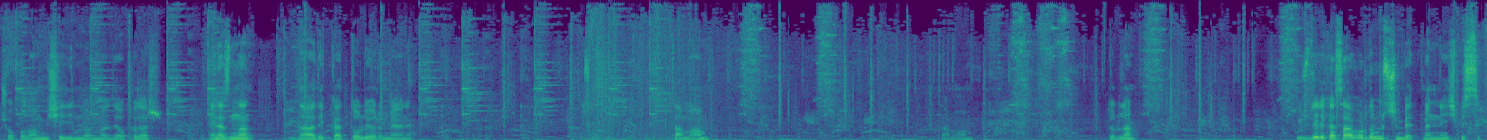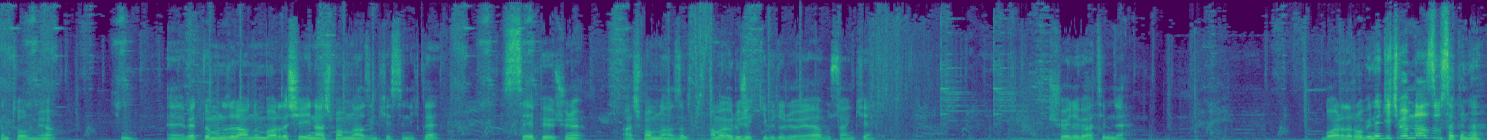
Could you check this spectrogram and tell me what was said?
çok olan bir şey değil normalde o kadar. En azından daha dikkatli oluyorum yani. Tamam. Tamam. Dur lan. Yüzdelik hasar vurduğumuz için Batman'le hiçbir sıkıntı olmuyor. Şimdi e, Batman'ın round'un bu arada şeyini açmam lazım kesinlikle. SP3'ünü açmam lazım. Ama ölecek gibi duruyor ya bu sanki. Şöyle bir atayım da. Bu arada Robin'e geçmem lazım sakın ha.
